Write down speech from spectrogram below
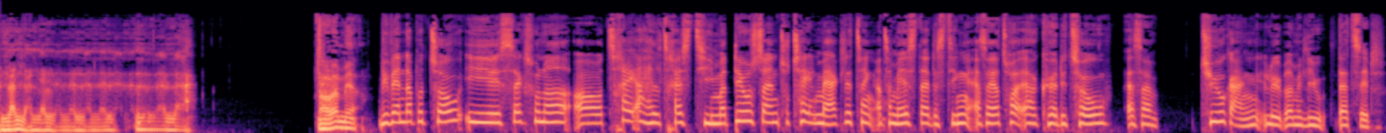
La, la, la, la, la, la, la, la. Nå, hvad mere? Vi venter på tog i 653 timer. Det er jo så en totalt mærkelig ting at tage med i statistikken. Altså, jeg tror, jeg har kørt i tog altså, 20 gange i løbet af mit liv. That's it.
